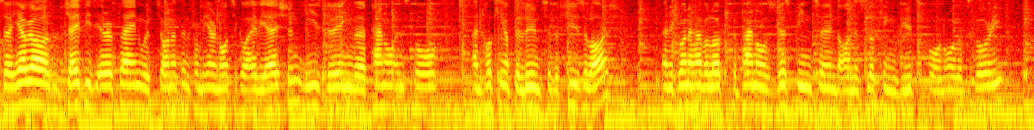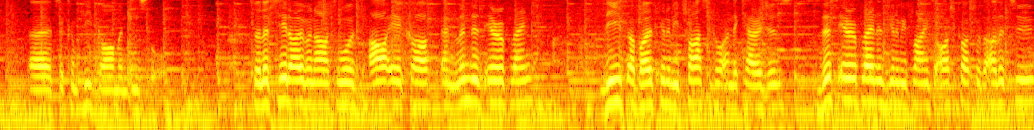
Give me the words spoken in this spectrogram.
So here we are with JP's aeroplane with Jonathan from Aeronautical Aviation. He's doing the panel install and hooking up the loom to the fuselage. And if you want to have a look, the panel's just been turned on. It's looking beautiful in all its glory. Uh, it's a complete Garmin install. So let's head over now towards our aircraft and Linda's aeroplane. These are both going to be tricycle undercarriages. This aeroplane is going to be flying to Oshkosh with the other two,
